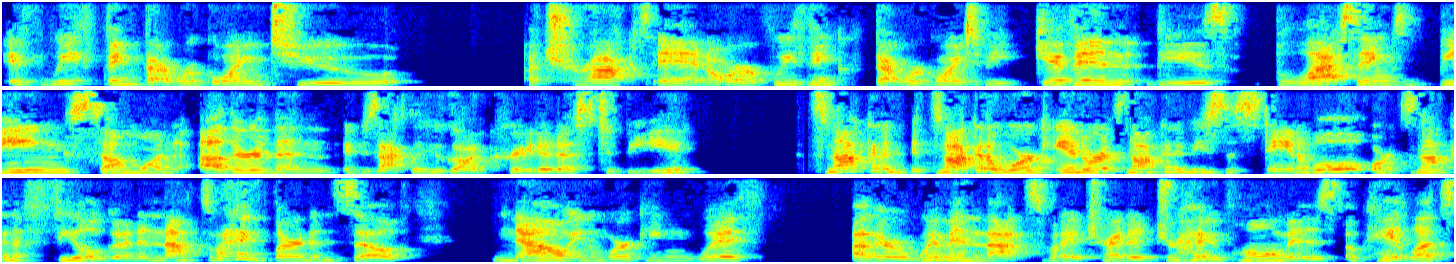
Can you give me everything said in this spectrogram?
if we think that we're going to attract in, or if we think that we're going to be given these blessings being someone other than exactly who God created us to be, it's not going to it's not going to work and or it's not going to be sustainable or it's not going to feel good. And that's what I've learned. And so now in working with other women, that's what I try to drive home is okay, let's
